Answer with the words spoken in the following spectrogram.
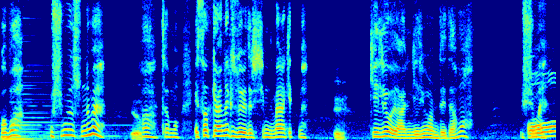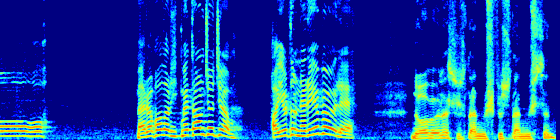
Baba, üşümüyorsun değil mi? Yok. Ha, tamam. Esat gelmek üzeredir şimdi, merak etme. İyi. Geliyor yani, geliyorum dedi ama. Üşüme. Oo. Merhabalar Hikmet amcacığım. Hayırdır nereye böyle? Ne o böyle süslenmiş püslenmişsin?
